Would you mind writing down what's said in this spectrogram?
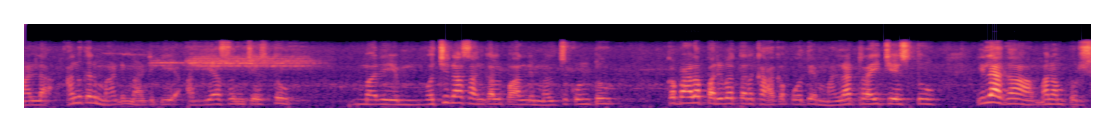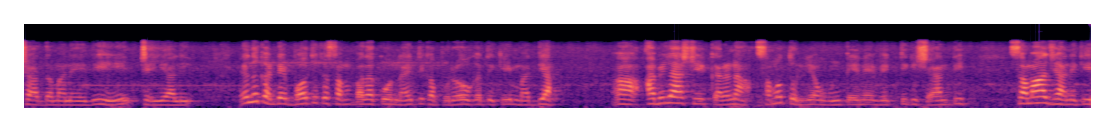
మళ్ళా. అందుకని మాటి మాటికి అభ్యాసం చేస్తూ మరి వచ్చిన సంకల్పాలని మలుచుకుంటూ ఒకవేళ పరివర్తన కాకపోతే మళ్ళీ ట్రై చేస్తూ ఇలాగా మనం పురుషార్థం అనేది చేయాలి ఎందుకంటే భౌతిక సంపదకు నైతిక పురోగతికి మధ్య అభిలాషీకరణ సమతుల్యం ఉంటేనే వ్యక్తికి శాంతి సమాజానికి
